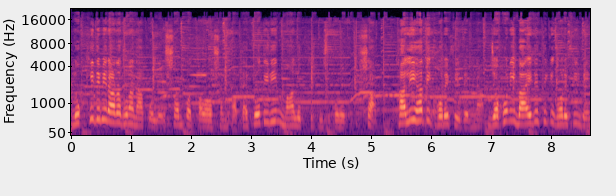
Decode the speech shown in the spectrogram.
লক্ষ্মী দেবীর আরাধনা না করলে সম্পদ পাওয়া অসম্ভব। তাই প্রতিদিন মা লক্ষ্মী পুজো করুন। সাত খালি হাতে ঘরে ফিরবেন না। যখনই বাইরে থেকে ঘরে ফিরবেন,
